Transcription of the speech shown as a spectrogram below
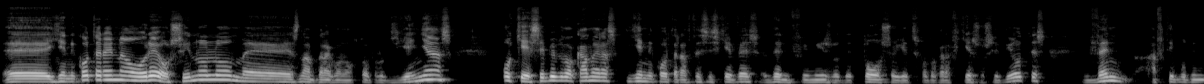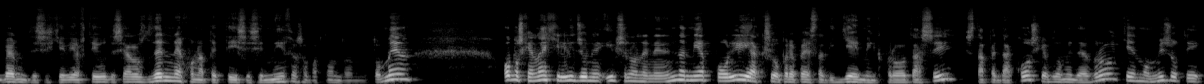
Ε, γενικότερα ένα ωραίο σύνολο με Snapdragon 8 πρώτης γενιάς. OK, okay, σε επίπεδο κάμερας γενικότερα αυτές οι συσκευές δεν φημίζονται τόσο για τις φωτογραφικές τους ιδιότητες. Δεν, αυτοί που την παίρνουν τη συσκευή αυτή ούτε σε άλλους δεν έχουν απαιτήσει συνήθως από αυτόν τον τομέα. Όπως και να έχει Legion Y90 μια πολύ αξιοπρεπέστατη gaming πρόταση στα 570 ευρώ και νομίζω ότι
